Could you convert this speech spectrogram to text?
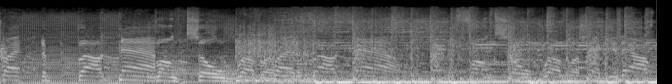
Right about now, funk soul brother. Right about now, funk soul brother. Check it out.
